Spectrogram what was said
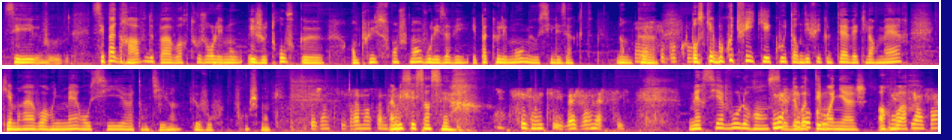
C'est, c'est pas grave de pas avoir toujours les mots. Et je trouve que, en plus, franchement, vous les avez. Et pas que les mots, mais aussi les actes. Donc, euh, je pense qu'il y a beaucoup de filles qui écoutent en difficulté avec leur mère, qui aimeraient avoir une mère aussi euh, attentive hein, que vous, franchement. C'est gentil, vraiment, ça me Ah, mais c'est sincère. C'est gentil, ben, je vous remercie. Merci à vous, Laurence, de votre témoignage. Au revoir. Merci, au revoir.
